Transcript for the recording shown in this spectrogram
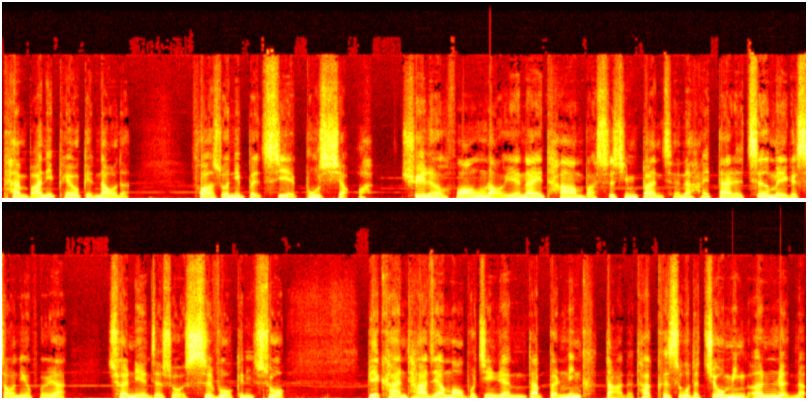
看把你朋友给闹的。话说你本事也不小啊，去了黄老爷那一趟，把事情办成了，还带了这么一个少年回来。春莲则说：“师傅，我跟你说，别看他这样貌不惊人，但本领可大的，他可是我的救命恩人呢。”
